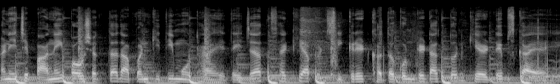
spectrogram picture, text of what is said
आणि याचे पानही पाहू शकतात आपण किती मोठं आहे. त्याच्यासाठी आपण सिक्रेट खतं कोणते टाकतो आणि केअर टिप्स काय आहे?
